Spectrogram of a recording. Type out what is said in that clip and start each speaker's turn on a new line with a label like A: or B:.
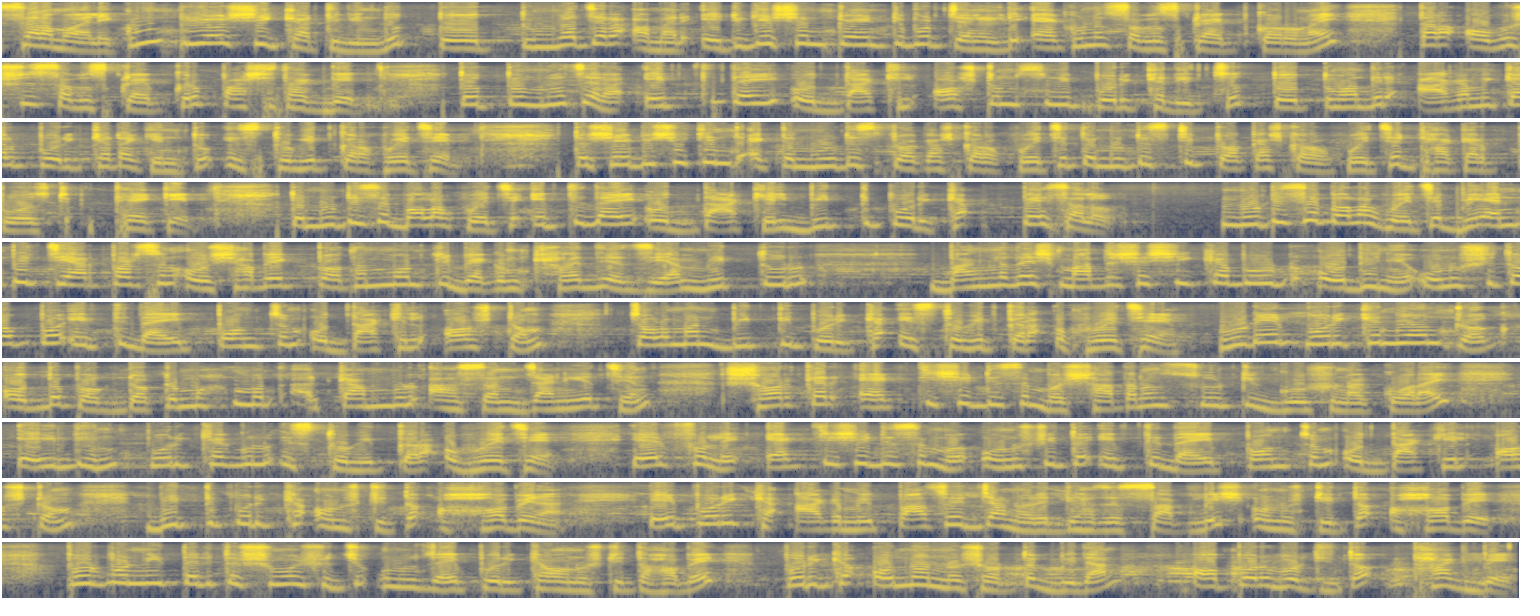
A: আসসালামু আলাইকুম, প্রিয় শিক্ষার্থীবৃন্দু। তো তোমরা যারা আমার এডুকেশন টোয়েন্টি ফোর চ্যানেলটি এখনও সাবস্ক্রাইব করো নাই, তারা অবশ্যই সাবস্ক্রাইব করে পাশে থাকবে। তো তোমরা যারা ইফতেদায়ী ও দাখিল অষ্টম শ্রেণি পরীক্ষা দিচ্ছ, তো তোমাদের আগামীকাল পরীক্ষাটা কিন্তু স্থগিত করা হয়েছে। তো সে বিষয়ে কিন্তু একটা নোটিশ প্রকাশ করা হয়েছে। তো নোটিশটি প্রকাশ করা হয়েছে ঢাকার পোস্ট থেকে। তো নোটিশে বলা হয়েছে ইফতেদায়ী ও দাখিল বৃত্তি পরীক্ষা পেছালো। নোটিশে বলা হয়েছে বিএনপি চেয়ারপারসন ও সাবেক প্রধানমন্ত্রী বেগম খালেদা জিয়া মৃত্যুর বাংলাদেশ মাদ্রাসা শিক্ষা বোর্ড অধীনে অনুষ্ঠিতব্য ইফতিদায়ী পঞ্চম ও দাখিল অষ্টম চলমান বৃত্তি পরীক্ষা স্থগিত করা হয়েছে। বোর্ডের পরীক্ষা নিয়ন্ত্রক অধ্যাপক ডক্টর মোহাম্মদ কামরুল আহসান জানিয়েছেন, সরকার একত্রিশে ডিসেম্বর সাধারণ ছুটি ঘোষণা করায় এই দিন পরীক্ষাগুলো স্থগিত করা হয়েছে। এর ফলে একত্রিশে ডিসেম্বর অনুষ্ঠিত ইফতেদায়ী পঞ্চম ও দাখিল অষ্টম বৃত্তি পরীক্ষা অনুষ্ঠিত হবে না। এই পরীক্ষা আগামী পাঁচই জানুয়ারি দুই হাজার ছাব্বিশ অনুষ্ঠিত হবে। পূর্ব নির্ধারিত সময়সূচি অনুযায়ী পরীক্ষা অনুষ্ঠিত হবে। পরীক্ষা অন্যান্য শর্ত বিধান অপরিবর্তিত থাকবে।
